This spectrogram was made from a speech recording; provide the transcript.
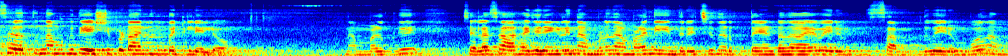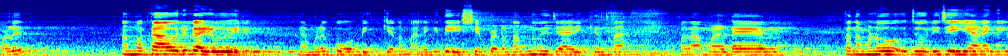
സ്ഥലത്തും നമുക്ക് ദേഷ്യപ്പെടാനൊന്നും പറ്റില്ലല്ലോ. നമ്മൾക്ക് ചില സാഹചര്യങ്ങളിൽ നമ്മൾ നമ്മളെ നിയന്ത്രിച്ച് നിർത്തേണ്ടതായ വരും ഇത് വരുമ്പോൾ നമ്മൾ നമുക്ക് ആ ഒരു കഴിവ് വരും. നമ്മൾ കോപിക്കണം അല്ലെങ്കിൽ ദേഷ്യപ്പെടണം എന്ന് വിചാരിക്കുന്ന ഇപ്പോൾ നമ്മളുടെ ഇപ്പോൾ നമ്മൾ ജോലി ചെയ്യുകയാണെങ്കിൽ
